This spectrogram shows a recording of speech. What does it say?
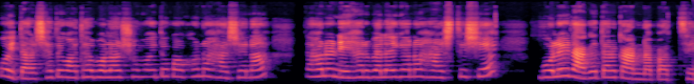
কই, তার সাথে কথা বলার সময় তো কখনো হাসে না। তাহলে নেহার বেলায় কেন হাসতে সে? বলে রাগে তার কান্না পাচ্ছে।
